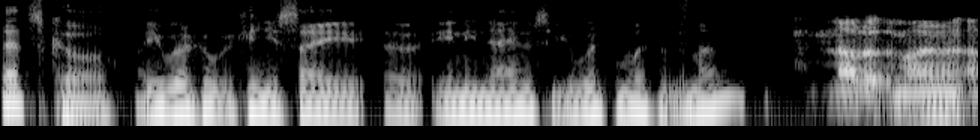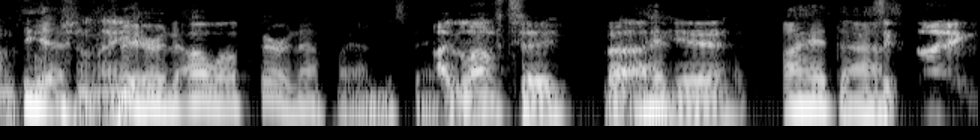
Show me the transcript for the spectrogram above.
That's cool. Are you working? With, can you say uh, any names that you're working with at the moment? Not at the moment, unfortunately. Yeah, fair enough. Oh well, fair enough. I understand. I'd love to, but I had, yeah, I had to ask. It's exciting.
